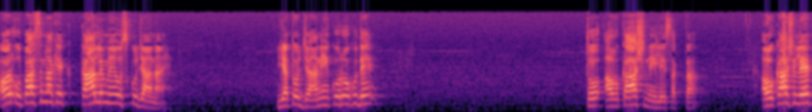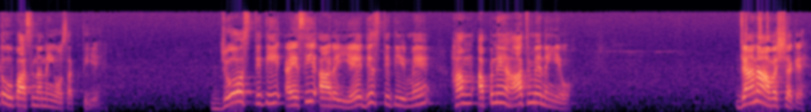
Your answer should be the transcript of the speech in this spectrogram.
और उपासना के काल में उसको जाना है। या तो जाने को रोक दे तो अवकाश नहीं ले सकता। अवकाश ले तो उपासना नहीं हो सकती है। जो स्थिति ऐसी आ रही है, जिस स्थिति में हम अपने हाथ में नहीं है वो जाना आवश्यक है।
